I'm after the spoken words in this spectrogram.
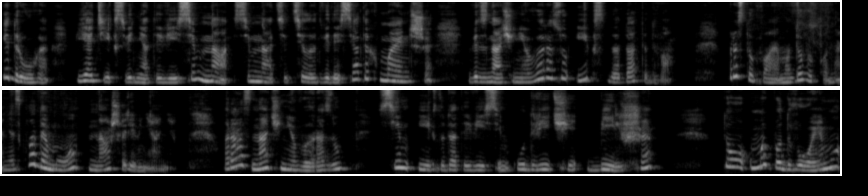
І друге, 5х відняти 8 на 17,2 менше від значення виразу х додати 2. Приступаємо до виконання. Складемо наше рівняння. Раз значення виразу 7х додати 8 удвічі більше, то ми подвоїмо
